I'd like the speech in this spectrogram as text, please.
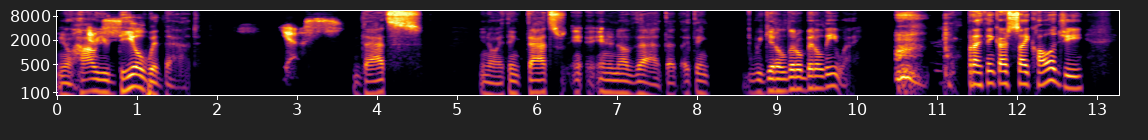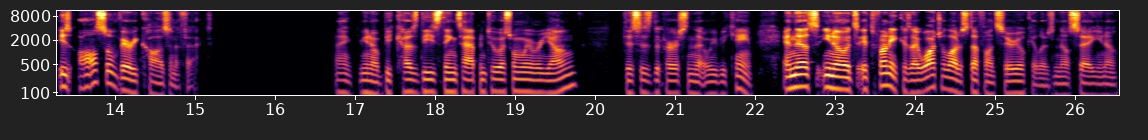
You know how you deal with that. Yes. That's, you know, I think that's in, in and of that. That I think we get a little bit of leeway. but I think our psychology is also very cause and effect. I think, you know, because these things happened to us when we were young, this is the Mhm. person that we became. And that's, you know, it's it's funny because I watch a lot of stuff on serial killers and they'll say, you know,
